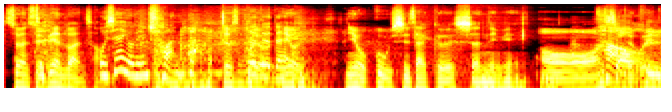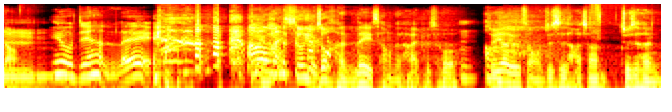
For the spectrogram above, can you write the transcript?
虽然随便乱唱。我现在有点喘了，就是会有对对对，你有你有故事在歌声里面哦，好味道。因为我今天很累。他的歌有时候很累，唱的还不错，嗯，就要有一种就是好像就是很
